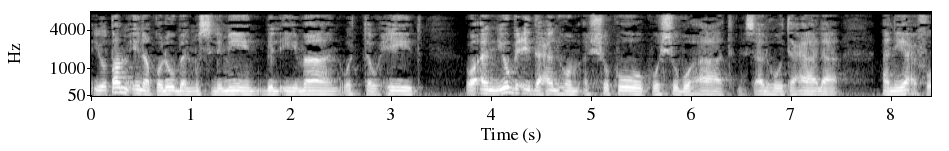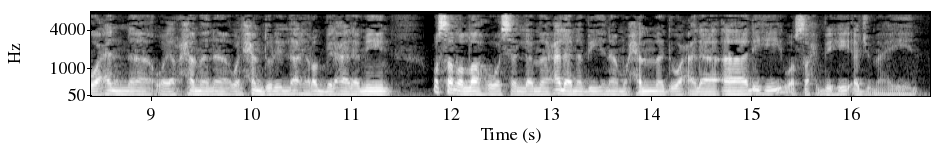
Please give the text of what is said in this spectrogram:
يطمئن قلوب المسلمين بالإيمان والتوحيد. وأن يبعد عنهم الشكوك والشبهات. نسأله تعالى أن يعفو عنا ويرحمنا. والحمد لله رب العالمين. وصلى الله وسلم على نبينا محمد وعلى آله وصحبه أجمعين.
